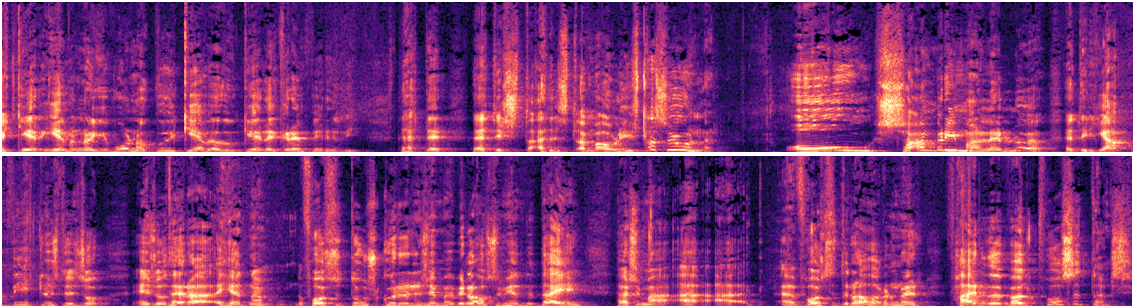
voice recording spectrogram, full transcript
ég, ger, ég, meina, ég vona að Guð gefi að þú gerir grein fyrir því. Þetta er, þetta er staðista mál Íslasögunar ósamrýmanleg lög. Þetta er jafn vittlust eins og, og þeirra hérna, fósitúskurinn sem við lásum hérna um daginn þar sem að fósitráðurinn er færið upp öll fósitans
